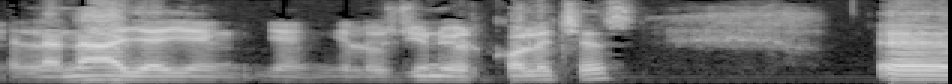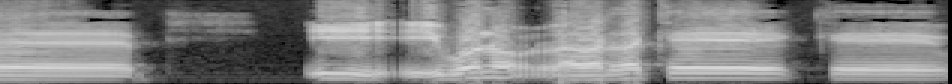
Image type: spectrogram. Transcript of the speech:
en- la Naya y en, y en- los Junior Colleges. Eh, y, y bueno, la verdad que, que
